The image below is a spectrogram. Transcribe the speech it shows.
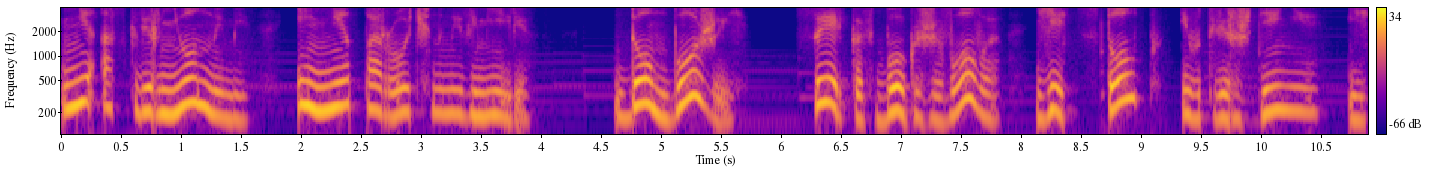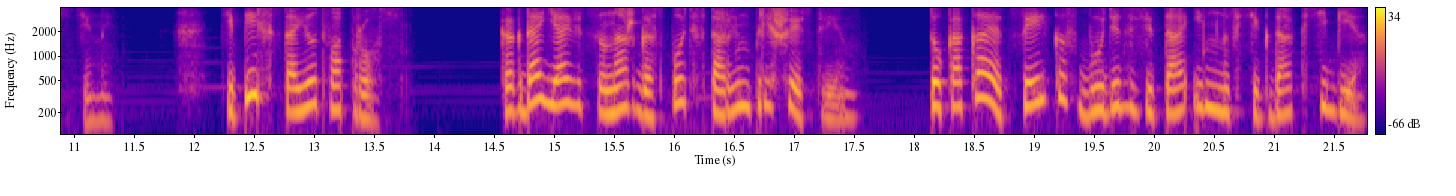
неоскверненными и непорочными в мире. Дом Божий, Церковь Бога Живого, есть столб и утверждение истины. Теперь встает вопрос, когда явится наш Господь вторым пришествием? то какая церковь будет взята им навсегда к себе?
